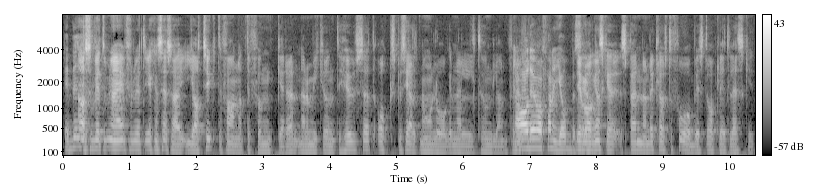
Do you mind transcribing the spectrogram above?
Det blir... Alltså vet du, nej för vet, jag kan säga så här. Jag tyckte fan att det funkade när de gick runt i huset och speciellt när hon låg i den där lilla tunneln. Ja, det var fan en jobbig Det scen. var ganska spännande, klaustrofobiskt och lite läskigt.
